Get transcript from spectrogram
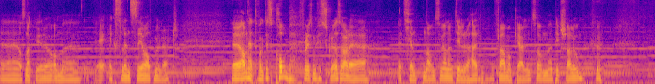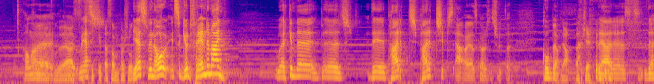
eh, og snakker om eh, excellency og alt mulig rart. Eh, han heter faktisk Cobb. For de som husker det, så er det et kjent navn som vi har nevnt tidligere her, fra Monkey Island, som pitcha Loom. Han er, jeg vet ikke om det er eh, yes. sikkert er samme person. Yes, we know. It's a good friend of mine. Working the, uh, the part, part chips Ja, jeg skal slutte. Cobb, ja. Ja, ok. Det er, eh, det,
